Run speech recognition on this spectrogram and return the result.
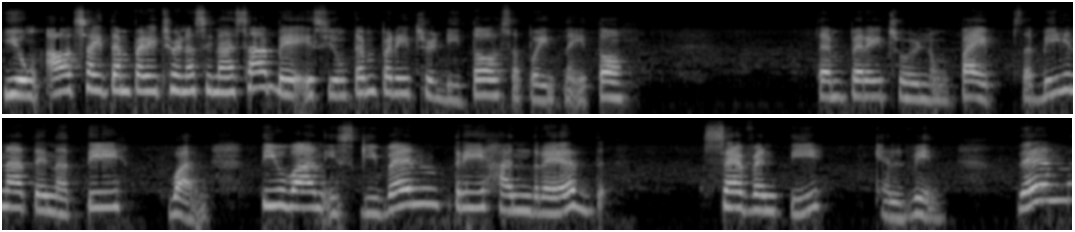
yung outside temperature na sinasabi is yung temperature dito sa point na ito temperature ng pipe. Sabihin natin na T1. T1 is given 370 Kelvin. Then,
